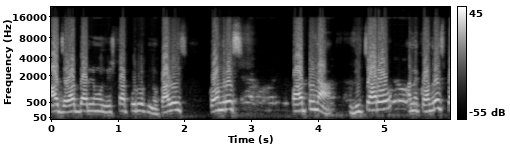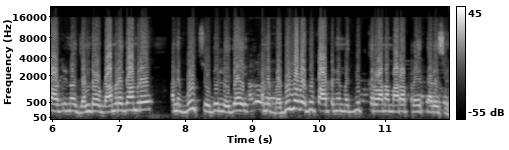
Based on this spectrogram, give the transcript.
આ જવાબદારી હું નિષ્ઠાપૂર્વક નિભાવીશ. કોંગ્રેસ પાર્ટીના વિચારો અને કોંગ્રેસ પાર્ટીનો ઝંડો ગામડે ગામડે અને બુથ સુધી લઈ જાય અને વધુમાં વધુ પાર્ટીને મજબૂત કરવાના મારા પ્રયત્ન રહેશે.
